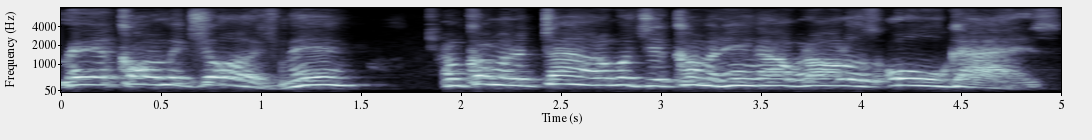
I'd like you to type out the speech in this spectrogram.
man, call me George, man. I'm coming to town. I want you to come and hang out with all those old guys.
